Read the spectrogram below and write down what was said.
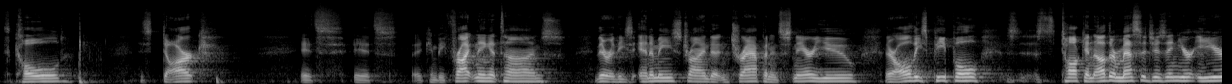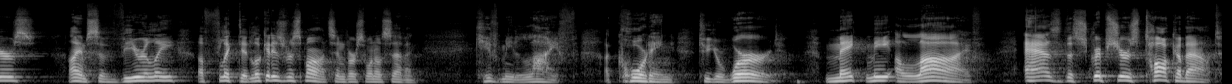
It's cold, it's dark, it's, it's, it can be frightening at times. There are these enemies trying to entrap and ensnare you. There are all these people talking other messages in your ears. I am severely afflicted. Look at his response in verse 107 Give me life according to your word. Make me alive as the scriptures talk about.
